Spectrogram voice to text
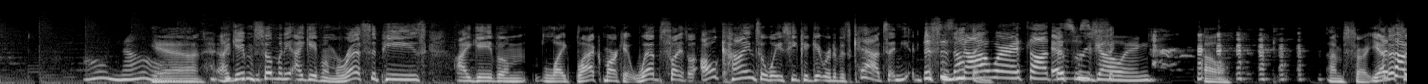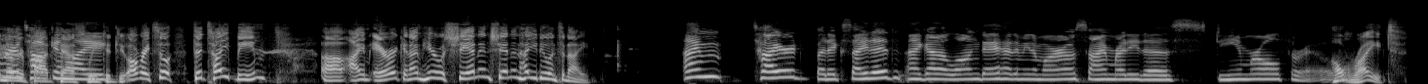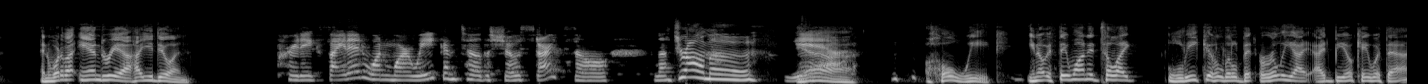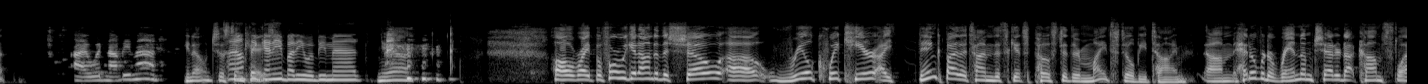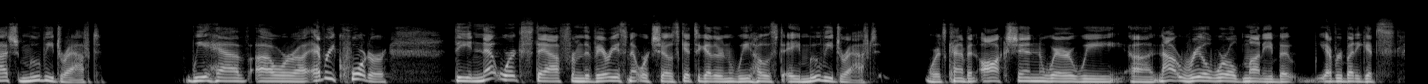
Oh no. Yeah, I gave him so many. I gave him recipes. I gave him like black market websites, all kinds of ways he could get rid of his cats. And This is nothing. not where I thought this Every was si- going. Oh, I'm sorry. Yeah, I that's thought we were another podcast we could do. All right, so the Tight Beam. Uh, I'm Eric, and I'm here with Shannon. Shannon, how you doing tonight? I'm tired but excited. I got a long day ahead of me tomorrow, so I'm ready to steamroll through. All right. And what about Andrea? How you doing? Pretty excited. One more week until the show starts. So let's. Drama. Yeah. a whole week. You know, if they wanted to like leak it a little bit early, I, I'd be okay with that. I would not be mad. You know, just I don't in case. think anybody would be mad. Yeah. All right. Before we get on to the show, uh, real quick here, I think by the time this gets posted, there might still be time. Um, head over to randomchatter.com slash movie draft. We have our uh, every quarter, the network staff from the various network shows get together and we host a movie draft where it's kind of an auction where we, uh, not real world money, but everybody gets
